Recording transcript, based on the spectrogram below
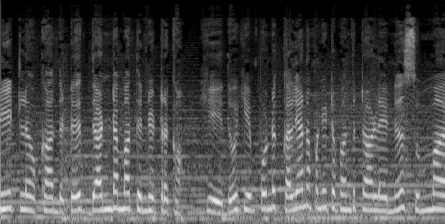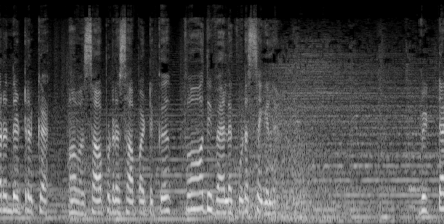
வீட்டில் உட்காந்துட்டு தண்டமா தின்னுட்டு இருக்கான். ஏதோ என் பொண்ணு கல்யாணம் பண்ணிட்டு வந்துட்டாளேன்னு சும்மா இருந்துட்டு இருக்கேன் அவன் சாப்பிடுற சாப்பாட்டுக்கு பாதி வேலை கூட செய்யல. விட்டா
